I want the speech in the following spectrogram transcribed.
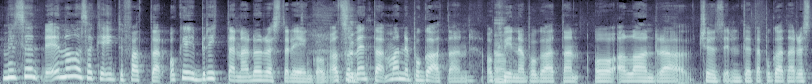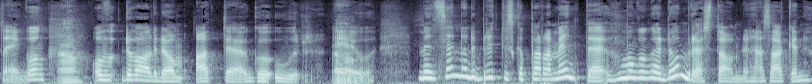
Men sen, en annan sak jag inte fattar. Okej, britterna, de röstade en gång. Alltså För- vänta, mannen på gatan och Ja. kvinnan på gatan och alla andra könsidentiteter på gatan röstade en gång. Ja. Och då valde de att eh, gå ur EU. Men sen har det brittiska parlamentet, hur många gånger har de röstat om den här saken?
